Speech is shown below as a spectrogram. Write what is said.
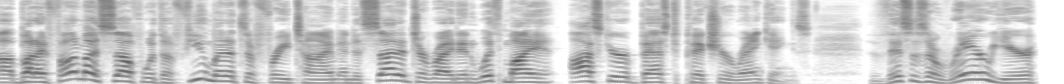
Uh, but I found myself with a few minutes of free time and decided to write in with my Oscar Best Picture rankings. This is a rare year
